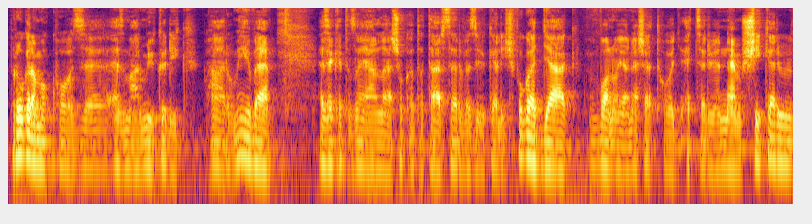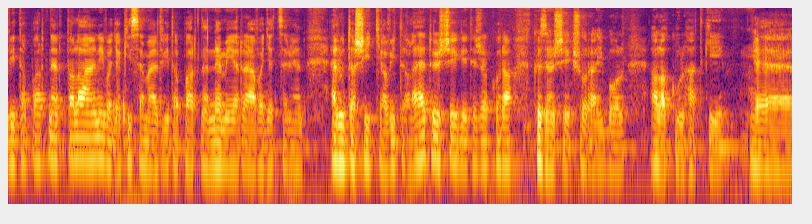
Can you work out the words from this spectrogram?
programokhoz, ez már működik három éve, Ezeket az ajánlásokat a társszervezők el is fogadják. Van olyan eset, hogy egyszerűen nem sikerül vitapartnert találni, vagy a kiszemelt vitapartner nem ér rá, vagy egyszerűen elutasítja a vita lehetőségét, és akkor a közönség soraiból alakulhat ki eh,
